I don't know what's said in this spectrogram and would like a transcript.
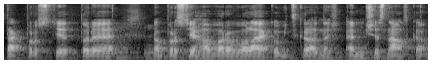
tak prostě to jde, Jasně. no prostě havarovala jako víckrát než M16.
